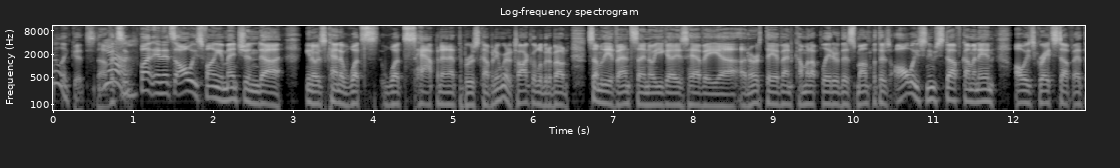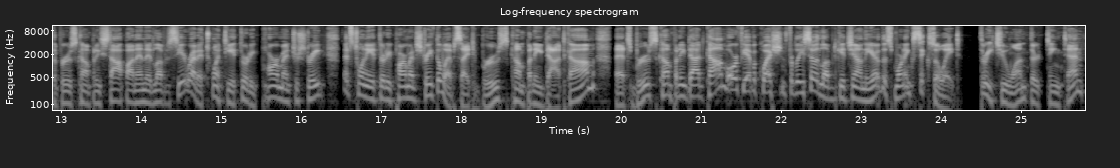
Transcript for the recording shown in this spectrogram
Really good stuff. It's a fun, and it's always fun. You mentioned, uh, you know, it's kind of what's what's happening at the Bruce Company. We're going to talk a little bit about some of the events. I know you guys have a uh, an Earth Day event coming up later this month, but there's always new stuff coming in. Always great stuff at the Bruce Company. Stop on in. They'd love to see you right at 2830 Parmenter Street. That's 2830 Parmenter Street. The website brucecompany.com. That's brucecompany.com. Or if you have a question for Lisa, I'd love to get you on the air this morning. 608 321 1310.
